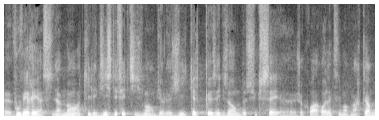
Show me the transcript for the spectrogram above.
Euh, vous verrez incidemment qu'il existe effectivement en biologie quelques exemples de succès, euh, je crois, relativement remarquables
